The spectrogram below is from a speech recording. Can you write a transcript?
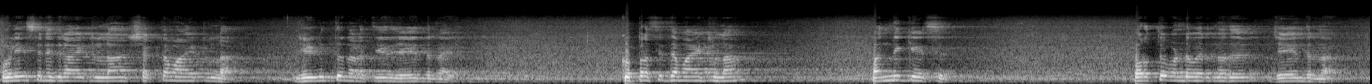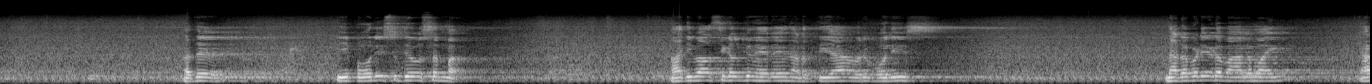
പോലീസിനെതിരായിട്ടുള്ള ശക്തമായിട്ടുള്ള എഴുത്ത് നടത്തിയത് ജയേന്ദ്രനായിരുന്നു കുപ്രസിദ്ധമായിട്ടുള്ള പന്നിക്കേസ് പുറത്തു കൊണ്ടുവരുന്നത് ജയേന്ദ്രനാണ് അത് ഈ പോലീസ് ഉദ്യോഗസ്ഥന്മാർ ആദിവാസികൾക്ക് നേരെ നടത്തിയ ഒരു പോലീസ് നടപടിയുടെ ഭാഗമായി ആ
